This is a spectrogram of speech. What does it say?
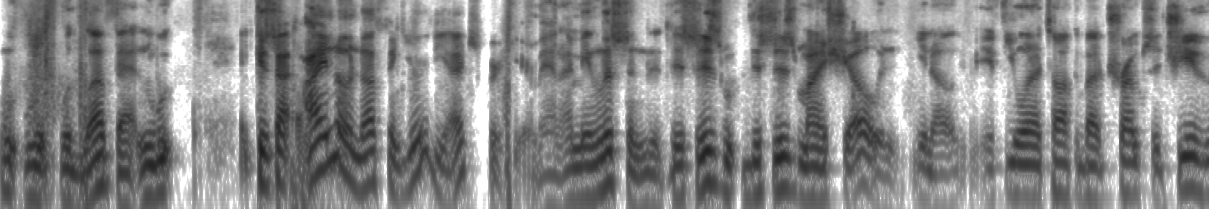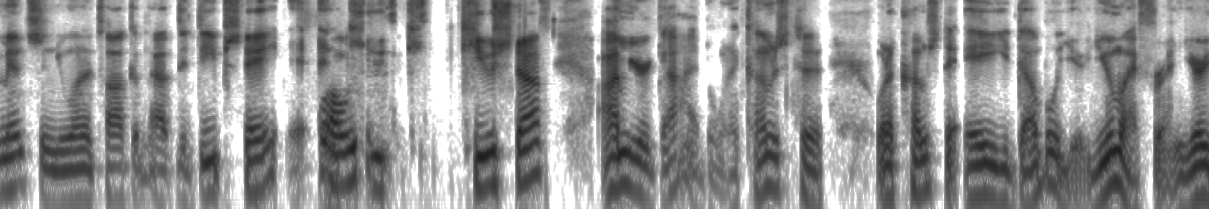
would, would love that, and because I, I know nothing. You're the expert here, man. I mean, listen, this is this is my show, and you know, if you want to talk about Trump's achievements and you want to talk about the deep state well, Q, Q stuff, I'm your guy. But when it comes to when it comes to AEW, you, my friend, you're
